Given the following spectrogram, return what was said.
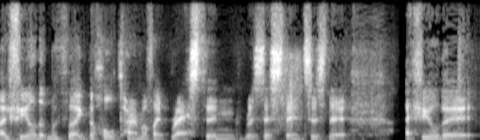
I feel that with like the whole term of like rest and resistance is that I feel that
